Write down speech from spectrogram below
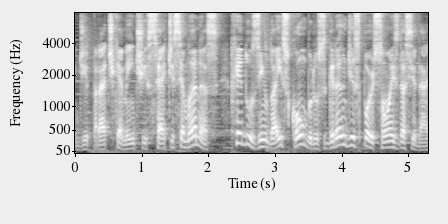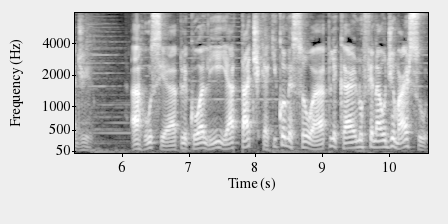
de praticamente sete semanas, reduzindo a escombros grandes porções da cidade. A Rússia aplicou ali a tática que começou a aplicar no final de março,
